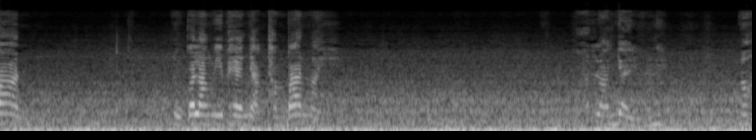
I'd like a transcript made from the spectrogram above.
บ้าน หนูกำลังมีแผนอยากทำบ้านใหม่ ร้านใหญ่อยู่นะนี่ เนาะ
